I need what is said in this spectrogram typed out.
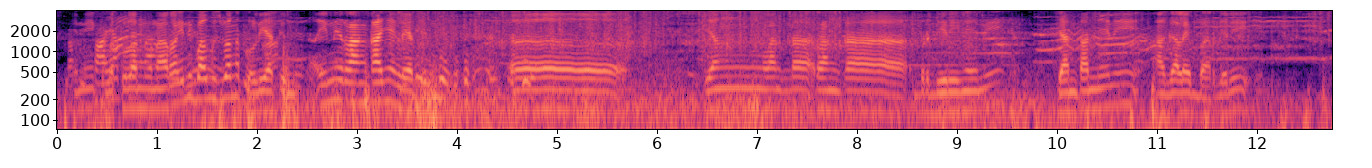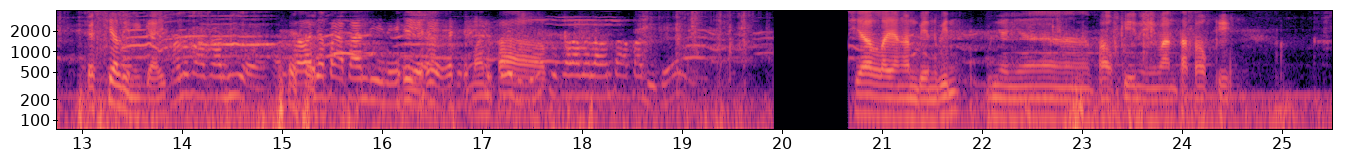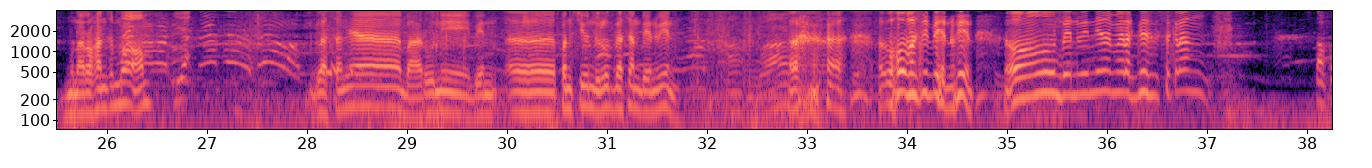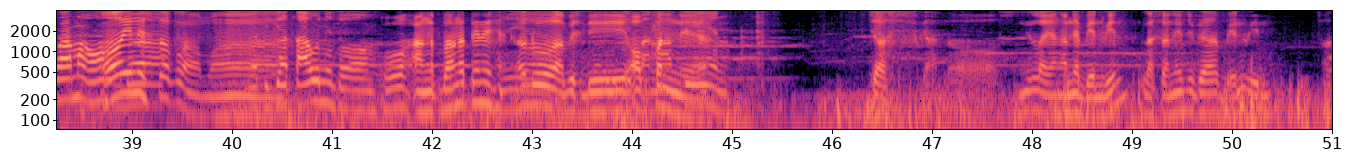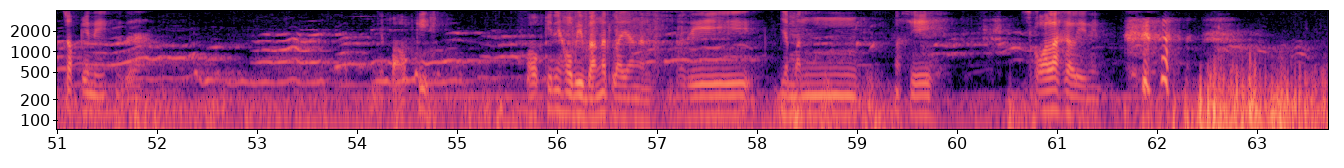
Ini kebetulan Munaro ini bagus banget loh liatin. Ini rangkanya liatin. Eh yang rangka rangka berdirinya ini jantannya ini agak lebar. Jadi spesial ini guys. Anu Pak Pandi ya. Lawannya Pak Pandi nih Iya, mantap. Suka lawan Pak Pandi spesial layangan Benwin punyanya Pak Oki ini mantap Pak Oki. Munarohan semua om. Iya. Gelasannya baru nih ben, eh, pensiun dulu gelasan Benwin oh masih Benwin oh Benwinnya mereknya sekarang stok lama om oh ini stok lama udah tiga tahun itu om Wah, anget banget ini. Iya. Aduh, habis di open ya. Jos gandos. Ini layangannya Benwin, gelasannya juga Benwin. Cocok ini udah. Ini Pak Oki. Pak Oki ini hobi banget layangan. Dari zaman masih sekolah kali ini.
